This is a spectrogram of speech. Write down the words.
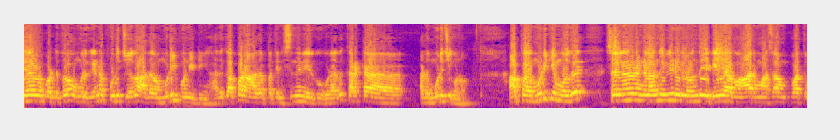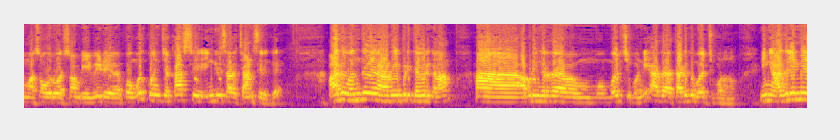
தேவைப்பட்டதோ உங்களுக்கு என்ன பிடிச்சதோ அதை முடிவு பண்ணிட்டீங்க. அதுக்கப்புறம் அதை பத்தின சிந்தனை இருக்கக்கூடாது. கரெக்டா அதை முடிச்சுக்கணும். அப்ப முடிக்கும் போது சில நேரங்களில் வந்து வீடுகள் வந்து டிலே ஆகும். ஆறு மாசம் பத்து மாசம் ஒரு வருஷம் அப்படி வீடு போகும்போது கொஞ்சம் காஸ்ட் இன்க்ரீஸ் ஆக சான்ஸ் இருக்கு. அது வந்து அதை எப்படி தவிர்க்கலாம்? அப்படிங்கிறத முயற்சி பண்ணி அதை தடுக்க முயற்சி பண்ணணும். நீங்க அதுலயுமே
